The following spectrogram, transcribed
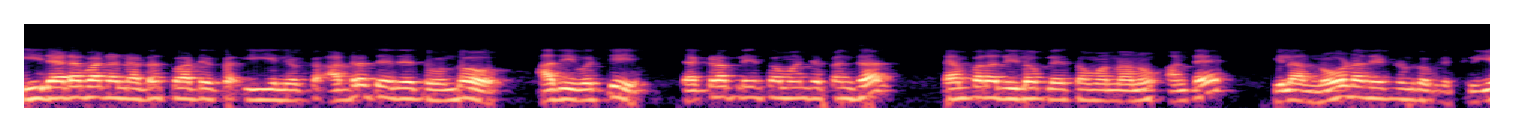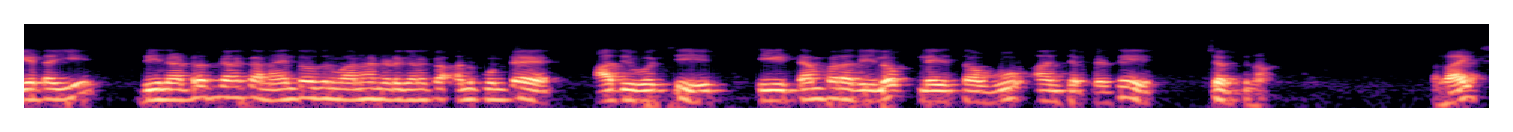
ఈ data part and address part యొక్క ఈ యొక్క అడ్రస్ ఏదైతే ఉందో అది వచ్చి ఎక్కడ ప్లేస్ అవ్వమని చెప్పాను సార్? టెంపరీలో ప్లేస్ అవ్వమన్నాను. అంటే ఇలా నోడ్ అనేటువంటిది ఒకటి క్రియేట్ అయ్యి దీని అడ్రస్ కనుక నైన్ థౌసండ్ వన్ హండ్రెడ్ కనుక అనుకుంటే అది వచ్చి ఈ టెంపరీలో ప్లేస్ అవ్వు అని చెప్పేసి చెప్తున్నాం. రైట్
